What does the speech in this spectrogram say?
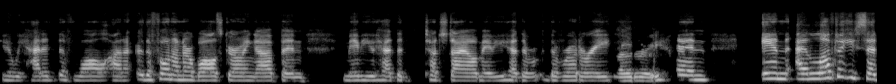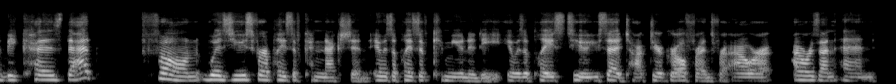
you know we had the wall on or the phone on our walls growing up and maybe you had the touch dial maybe you had the the rotary rotary and and I loved what you said because that phone was used for a place of connection. It was a place of community. It was a place to, you said, talk to your girlfriends for hour hours on end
